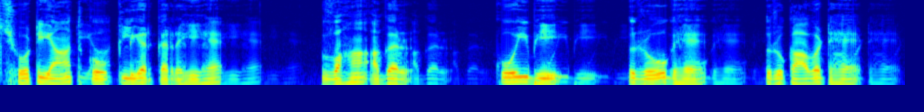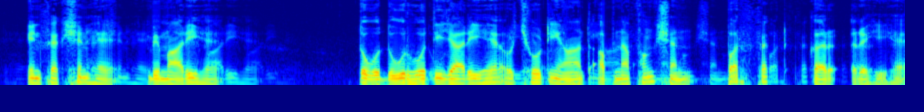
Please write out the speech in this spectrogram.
छोटी आंत को क्लियर कर रही है। वहाँ अगर कोई भी रोग है रुकावट है इन्फेक्शन है, बीमारी है तो वो दूर होती जा रही है और छोटी आंत अपना फ़ंक्शन परफेक्ट कर रही है।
